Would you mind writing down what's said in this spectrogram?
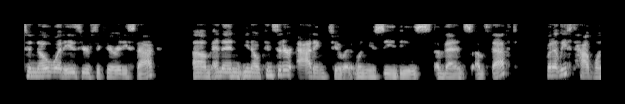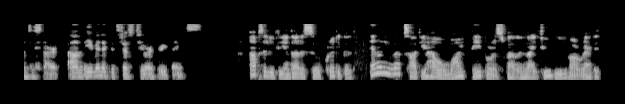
to know what is your security stack um, and then, you know, consider adding to it when you see these events of theft, but at least have one to start, um, even if it's just two or three things. Absolutely, and that is so critical. And on your website, you have a white paper as well, and I do believe I read it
